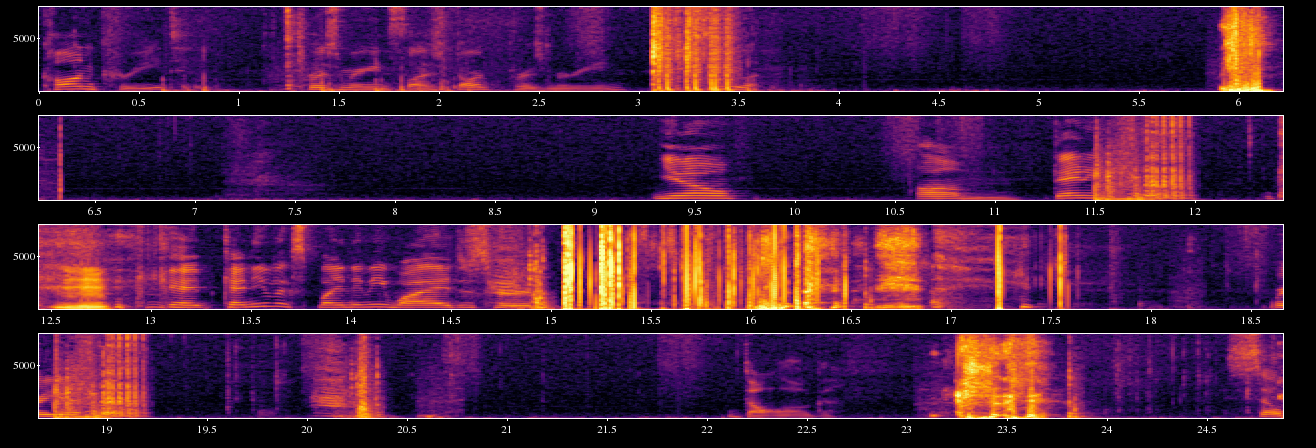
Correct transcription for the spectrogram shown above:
Concrete, prismarine slash dark prismarine. you know, um, Danny, Mhm. can, can you explain to me why I just heard Where are you gonna put? Dog. Sell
